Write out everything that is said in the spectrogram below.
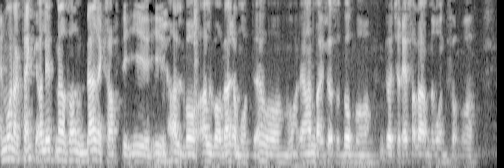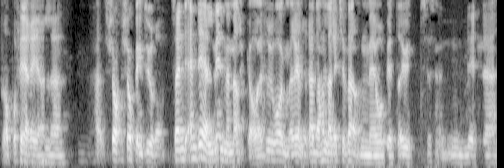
en må nok tenke litt mer sånn bærekraftig i, i all, vår, all vår væremåte. Og, og, det handler jo ikke om å bør ikke reise verden rundt for å dra på ferie eller shoppingturer. Så en, en, del vil vi merke, og jeg tror òg vi redder heller ikke verden med å bytte ut din uh,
